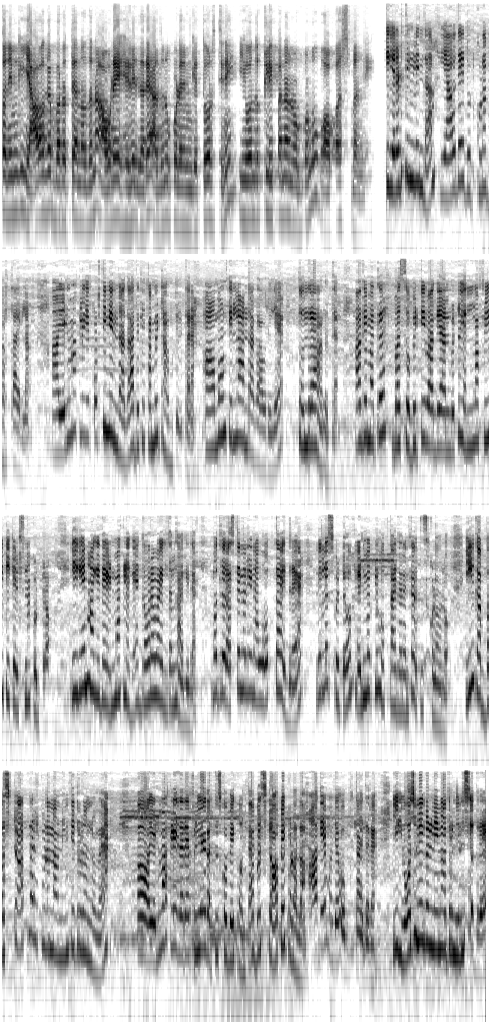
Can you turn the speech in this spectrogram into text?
ಸೊ ನಿಮ್ಗೆ ಯಾವಾಗ ಬರುತ್ತೆ ಅನ್ನೋದನ್ನ ಅವರೇ ಹೇಳಿದ್ದಾರೆ. ಅದನ್ನು ಕೂಡ ನಿಮ್ಗೆ ತೋರಿಸ್ತೀನಿ. ಈ ಒಂದು ಕ್ಲಿಪ್ ಅನ್ನ ನೋಡ್ಕೊಂಡು ವಾಪಸ್ ಬನ್ನಿ. ಈಗ ಎರಡು ತಿಂಗಳಿಂದ ಯಾವುದೇ ದುಡ್ಡು ಕೂಡ ಬರ್ತಾ ಇಲ್ಲ. ಹೆಣ್ಮಕ್ಳಿಗೆ ಕೊಡ್ತೀನಿ ಅಂದಾಗ ಅದಕ್ಕೆ ಕಮಿಟ್ ಆಗ್ಬಿಟ್ಟಿರ್ತಾರೆ. ಆ ಅಮೌಂಟ್ ಇಲ್ಲ ಅಂದಾಗ ಅವರಿಗೆ ತೊಂದರೆ ಆಗುತ್ತೆ. ಹಾಗೆ ಮತ್ತೆ ಬಸ್ ಬಿಟ್ಟಿವಾಗಿ ಅಂದ್ಬಿಟ್ಟು ಎಲ್ಲ ಫ್ರೀ ಟಿಕೆಟ್ಸ್ನ ಕೊಟ್ಟರು ಈಗ ಏನಾಗಿದೆ ಹೆಣ್ಮಕ್ಳಿಗೆ ಗೌರವ ಇಲ್ದಂಗೆ ಆಗಿದೆ. ಮೊದಲು ರಸ್ತೆನಲ್ಲಿ ನಾವು ಹೋಗ್ತಾ ಇದ್ರೆ ನಿಲ್ಲಿಸ್ಬಿಟ್ಟು ಹೆಣ್ಮಕ್ಳು ಹೋಗ್ತಾ ಇದ್ದಾರೆ ಅಂತ ಹತ್ತಿಸ್ಕೊಳ್ಳೋರು. ಈಗ ಬಸ್ ಸ್ಟಾಪ್ನಲ್ಲಿ ಕೂಡ ನಾವು ನಿಂತಿದ್ರು ಹೆಣ್ಮಕ್ಳು ಇದ್ದಾರೆ ಫ್ರೀಯಾಗಿ ಹತ್ತಿಸ್ಕೋಬೇಕು ಅಂತ ಬಸ್ ಸ್ಟಾಪೇ ಕೊಡಲ್ಲ. ಹಾಗೆ ಮುಂದೆ ಹೋಗ್ತಾ ಇದ್ದಾರೆ ಈ ಯೋಜನೆಗಳನ್ನ ಏನಾದರೂ ನಿಲ್ಲಿಸಿದ್ರೆ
